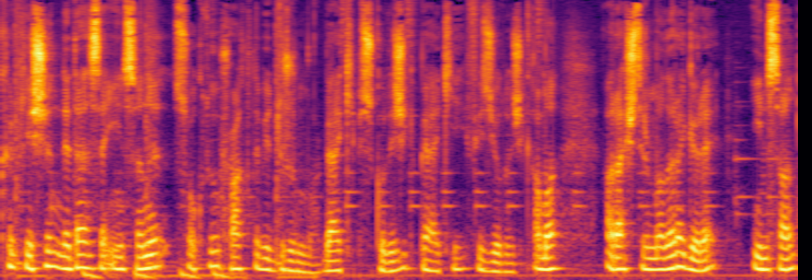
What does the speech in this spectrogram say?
40 yaşın nedense insanı soktuğu farklı bir durum var. Belki psikolojik, belki fizyolojik ama araştırmalara göre insan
